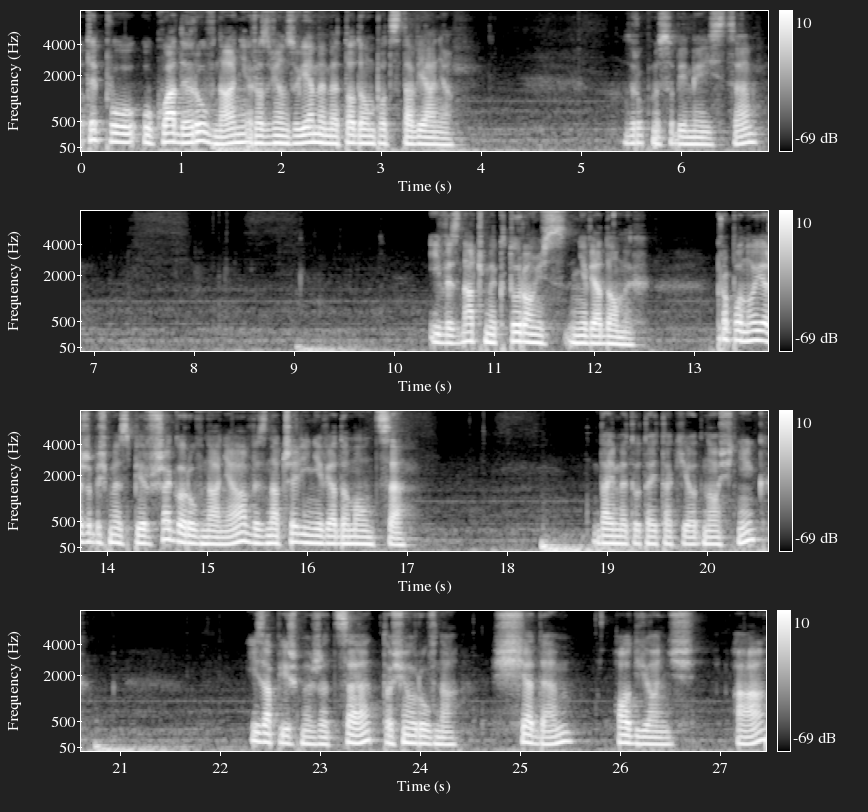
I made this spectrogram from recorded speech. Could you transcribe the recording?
typu układy równań rozwiązujemy metodą podstawiania. Zróbmy sobie miejsce. I wyznaczmy którąś z niewiadomych. Proponuję, żebyśmy z pierwszego równania wyznaczyli niewiadomą c. Dajmy tutaj taki odnośnik i zapiszmy, że c to się równa 7 odjąć a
